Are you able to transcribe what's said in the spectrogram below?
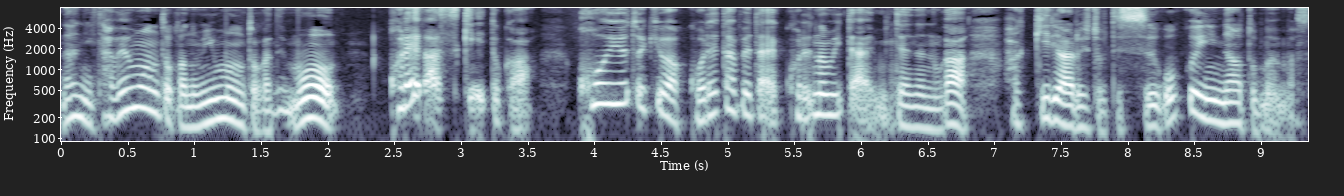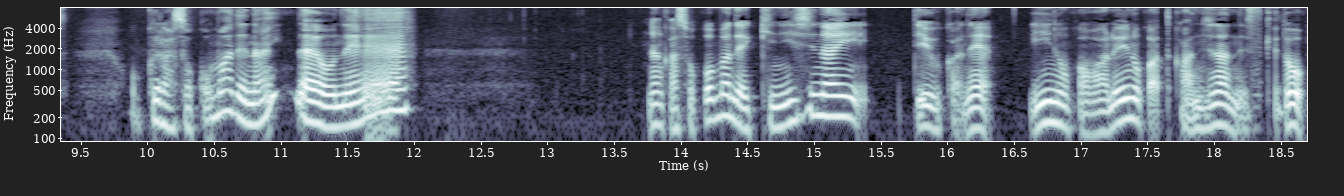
う、何食べ物とか飲み物とかでもこれが好きとかこういう時はこれ食べたいこれ飲みたいみたいなのがはっきりある人ってすごくいいなと思います。オクラそこまでないんだよね。なんかそこまで気にしないっていうかねいいのか悪いのかって感じなんですけど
